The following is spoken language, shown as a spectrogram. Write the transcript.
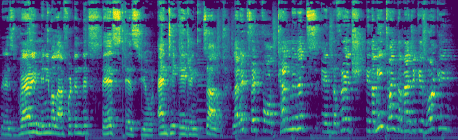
There is very minimal effort in this. This is your anti-aging salad. Let it sit for 10 minutes in the fridge. In the meantime, the magic is working.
